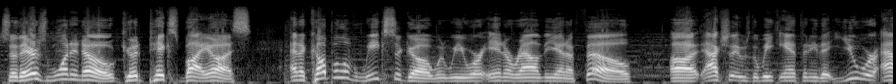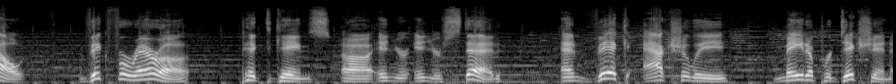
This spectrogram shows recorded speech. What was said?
So there's one and zero, good picks by us. And a couple of weeks ago, when we were in around the NFL, uh, actually it was the week Anthony that you were out. Vic Ferreira picked games uh, in your in your stead, and Vic actually made a prediction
